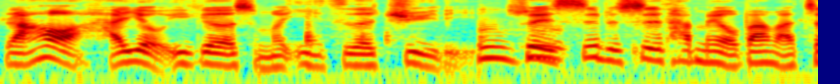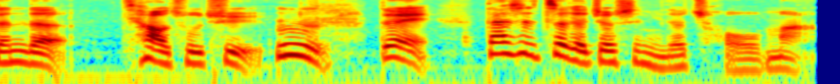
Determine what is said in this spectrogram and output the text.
然后还有一个什么椅子的距离，嗯，所以是不是他没有办法真的跳出去？嗯，对。但是这个就是你的筹码。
